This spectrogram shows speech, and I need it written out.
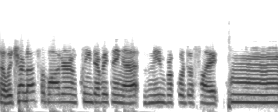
So we turned off the water and cleaned everything up. Me and Brooke were just like, hmm,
